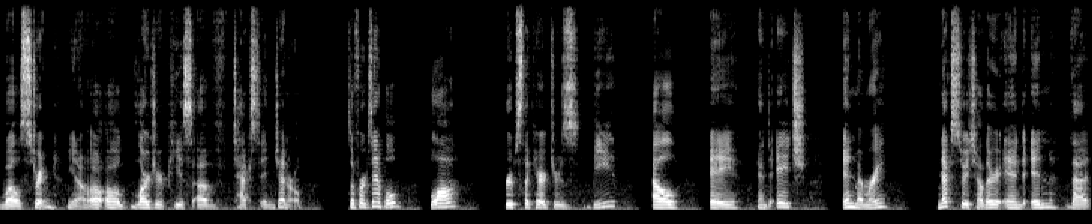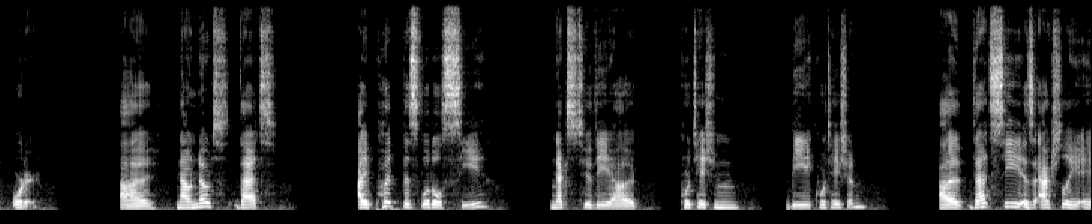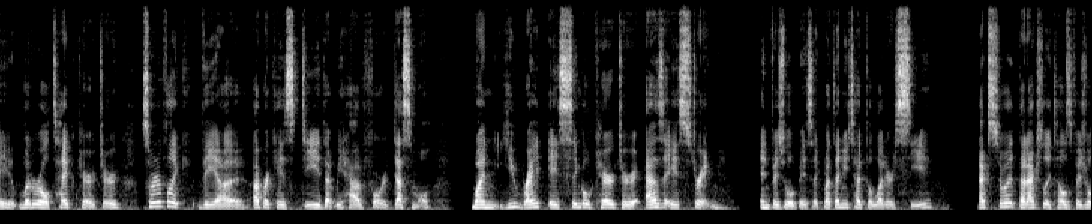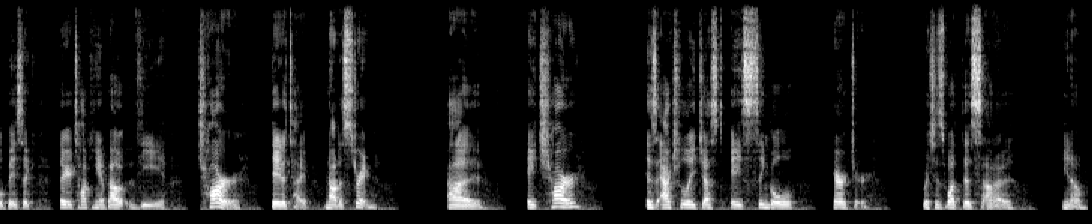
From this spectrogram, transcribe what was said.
well, string, you know, a, a larger piece of text in general. So for example, blah groups the characters B, L, A, and H in memory next to each other and in that order. Uh, now note that I put this little C next to the uh, quotation B quotation. Uh, that C is actually a literal type character, sort of like the uh, uppercase D that we have for decimal. When you write a single character as a string in Visual Basic, but then you type the letter C next to it, that actually tells Visual Basic that you're talking about the char data type, not a string. Uh, a char is actually just a single character, which is what this, uh, you know,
